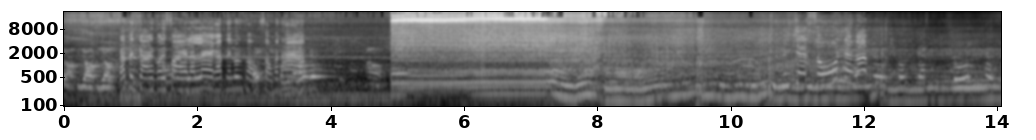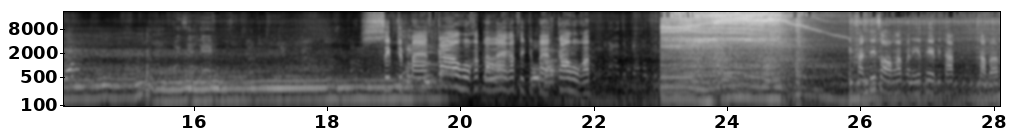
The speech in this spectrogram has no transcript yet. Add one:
ยอมยอมยอมครับเป็นการคอลิฟายรันแรกครับในรุ่นของ2,500ครับ เอา1701 ครับหนึ่งศูนย์เจ็ดศูนย์หนึ่งครับ 10.896 ครับ รันแรกครับ 10.896 ครับคันที่2ครับคันนี้เทพิทักษ์ขับครับ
